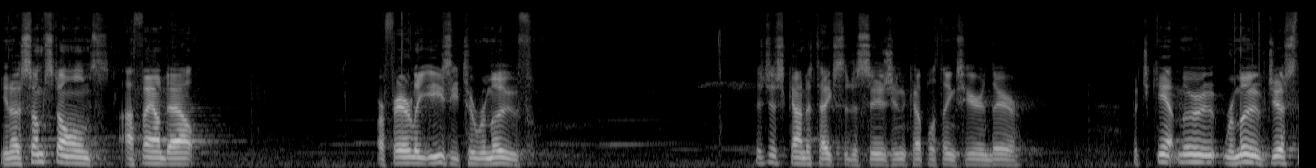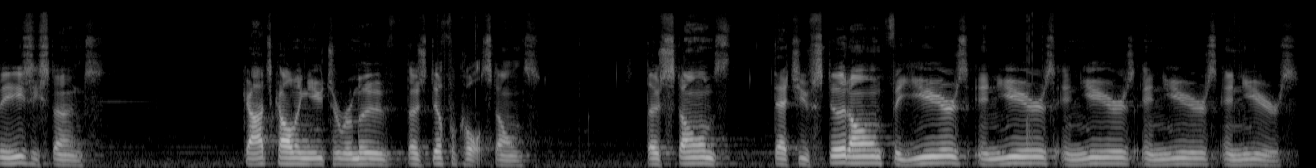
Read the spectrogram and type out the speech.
You know, some stones I found out are fairly easy to remove. It just kind of takes a decision, a couple of things here and there. But you can't move, remove just the easy stones. God's calling you to remove those difficult stones, those stones that you've stood on for years and years and years and years and years,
